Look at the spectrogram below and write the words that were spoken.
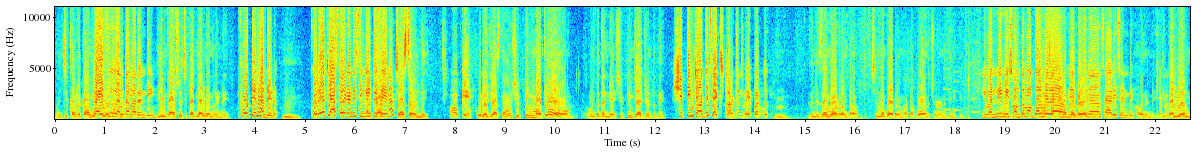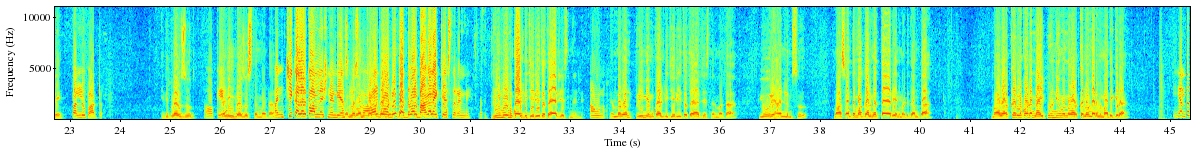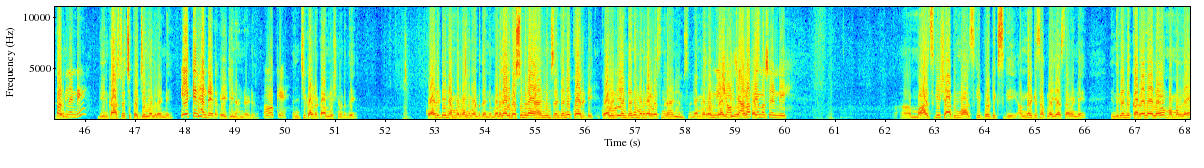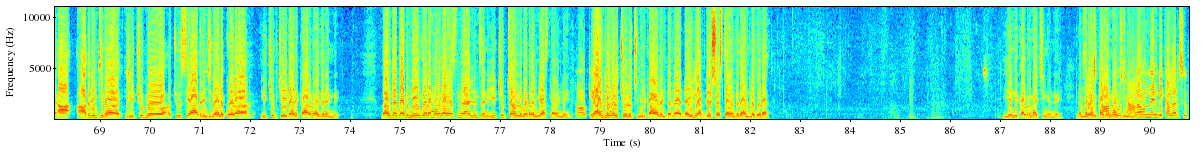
మంచి కలర్ కాంబినేషన్ దీని కాస్ట్ వచ్చి పద్నాలుగు వందలు అండి ఫోర్టీన్ హండ్రెడ్. కొరియర్ చేస్తారు కండి సింగిల్ పీస్ అయినా? చేస్తామండి. ఓకే. కొరియర్ చేస్తాము. షిఫ్టింగ్ మాత్రం ఉంటుందండి. షిఫ్టింగ్ ఛార్జ్ ఉంటుంది. Shipping charges extra cotton by పట్టు. ఇది నిజాం బార్డర్ అంటాం. చిన్న బార్డర్ అన్నమాట. బాగుంటుంది చూడండి దీనికి. ఇవన్నీ మీ సొంత మొగ్గల మీద నేర్పించిన శారీస్ అండి. అవునండి. ఇది. పళ్ళు అండి. పళ్ళు పాటు. ఇది బ్లౌజ్. ఓకే. రన్నింగ్ బ్లౌజ్ వస్తుంది అనమాట మంచి కలర్ కాంబినేషన్ అండి అసలు స్మాల్ బోర్డర్. పెద్దవాళ్ళు బాగా లైక్ చేస్తారండి. ప్రీమియం క్వాలిటీ జరీతో తయారు చేసిందండి. అవును. నెంబర్ వన్ ప్రీమియం క్వాలిటీ జరీతో తయారు చేసింది అనమాట ప్యూర్ హ్యాండ్లూమ్స్ మా సొంత మగ్గాల మీద తయారీ అనమాట ఇదంతా. మా వర్కర్లు కూడా నైపుణ్యం ఉన్న వర్కర్లు ఉన్నారండి మా దగ్గర. ఎంత పడుతుందండి? దీని కాస్ట్ వచ్చి పద్దెనిమిది వందలండి. Eighteen hundred. Eighteen hundred. Okay. మంచి కలర్ కాంబినేషన్ ఉంటుంది. క్వాలిటీ నెంబర్ వన్ ఉంటుందండి. మునగాల వసుంధర హ్యాండ్లూమ్స్ అంటేనే క్వాలిటీ క్వాలిటీ అంటేనే Munagala Vasundhara handlooms. Number one shop చాలా ఫేమస్ అండి. మాల్స్కి షాపింగ్ మాల్స్కి బొటిక్స్కి అందరికి సప్లై చేస్తామండి. ఎందుకంటే కరోనాలో మమ్మల్ని ఆదరించిన యూట్యూబ్లో చూసి ఆదరించిన వాళ్ళకి కూడా యూట్యూబ్ చేయడానికి కారణం అదేనండి. దాంతోపాటు మేము కూడా మునగాల వస్తుంది హ్యాండ్లూమ్స్ అని యూట్యూబ్ ఛానల్ కూడా రన్ చేస్తున్నామండి. దాంట్లో కూడా చూడొచ్చు. మీరు కావాలంటే డైలీ అప్డేట్స్ వస్తా ఉంటాయి దాంట్లో కూడా. ఇవన్నీ కలర్ మ్యాచింగ్ అండి. నెంబర్ వన్ కలర్ మ్యాచింగ్ చాలా ఉందండి కలర్స్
